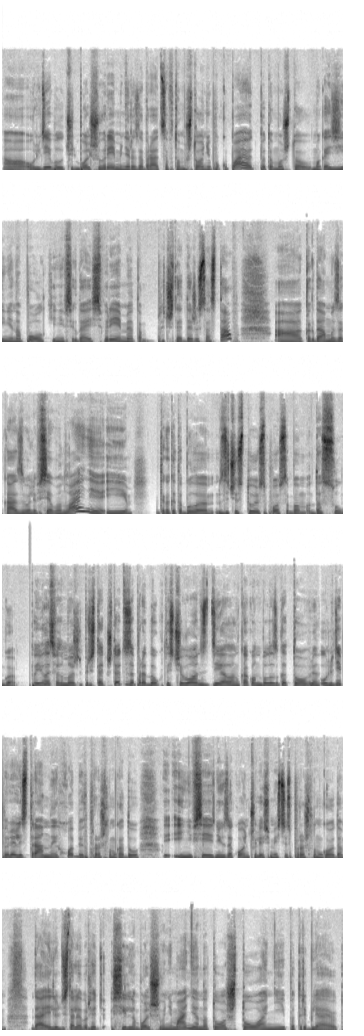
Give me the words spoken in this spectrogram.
э, у людей было чуть больше времени разобраться в том, что они покупают, потому что в магазине на полке не всегда есть время там, почитать даже состав, а когда мы заказывали все в онлайне, и так как это было зачастую способом досуга, появилась возможность прочитать, что это за продукт, из чего он сделан, как он был изготовлен. У людей появились странные хобби в прошлом году, и не все из них закончились вместе с прошлым годом. Да, и люди стали обращать сильно больше внимания на то, что они потребляют.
